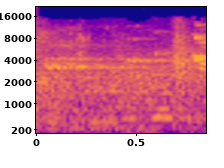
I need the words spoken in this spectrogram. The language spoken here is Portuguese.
Olha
